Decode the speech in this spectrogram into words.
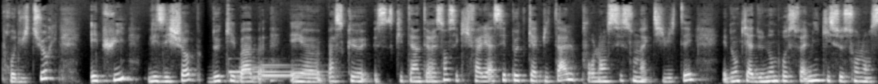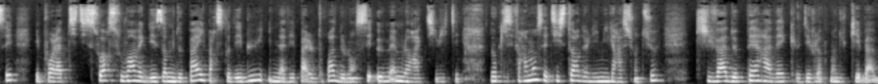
produits turcs et puis les échoppes de kebab. Et euh, parce que ce qui était intéressant, c'est qu'il fallait assez peu de capital pour lancer son activité. Et donc il y a de nombreuses familles qui se sont lancées. Et pour la petite histoire, souvent avec des hommes de paille, parce qu'au début ils n'avaient pas le droit de lancer eux-mêmes leur activité. Donc c'est vraiment cette histoire de l'immigration turque qui va de pair avec le développement du kebab.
